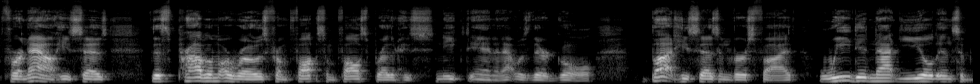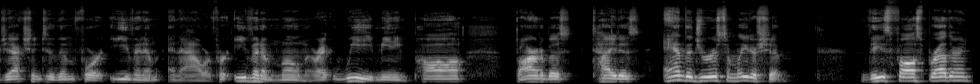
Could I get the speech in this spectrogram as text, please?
for now, he says this problem arose from fa- some false brethren who sneaked in, and that was their goal. But, he says in verse 5, we did not yield in subjection to them for even an hour, for even a moment, right? We, meaning Paul, Barnabas, Titus, and the Jerusalem leadership. These false brethren,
